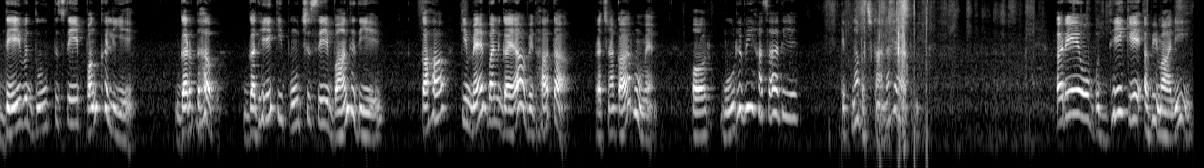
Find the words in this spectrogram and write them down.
देवदूत से पंख लिए, गर्धव गधे की पूंछ से बाँध दिए। कहा कि मैं बन गया विधाता, रचनाकार हूँ मैं, और मूढ़ भी हंसा दिए। कितना बचकाना है आदमी। अरे ओ बुद्धि के अभिमानी,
